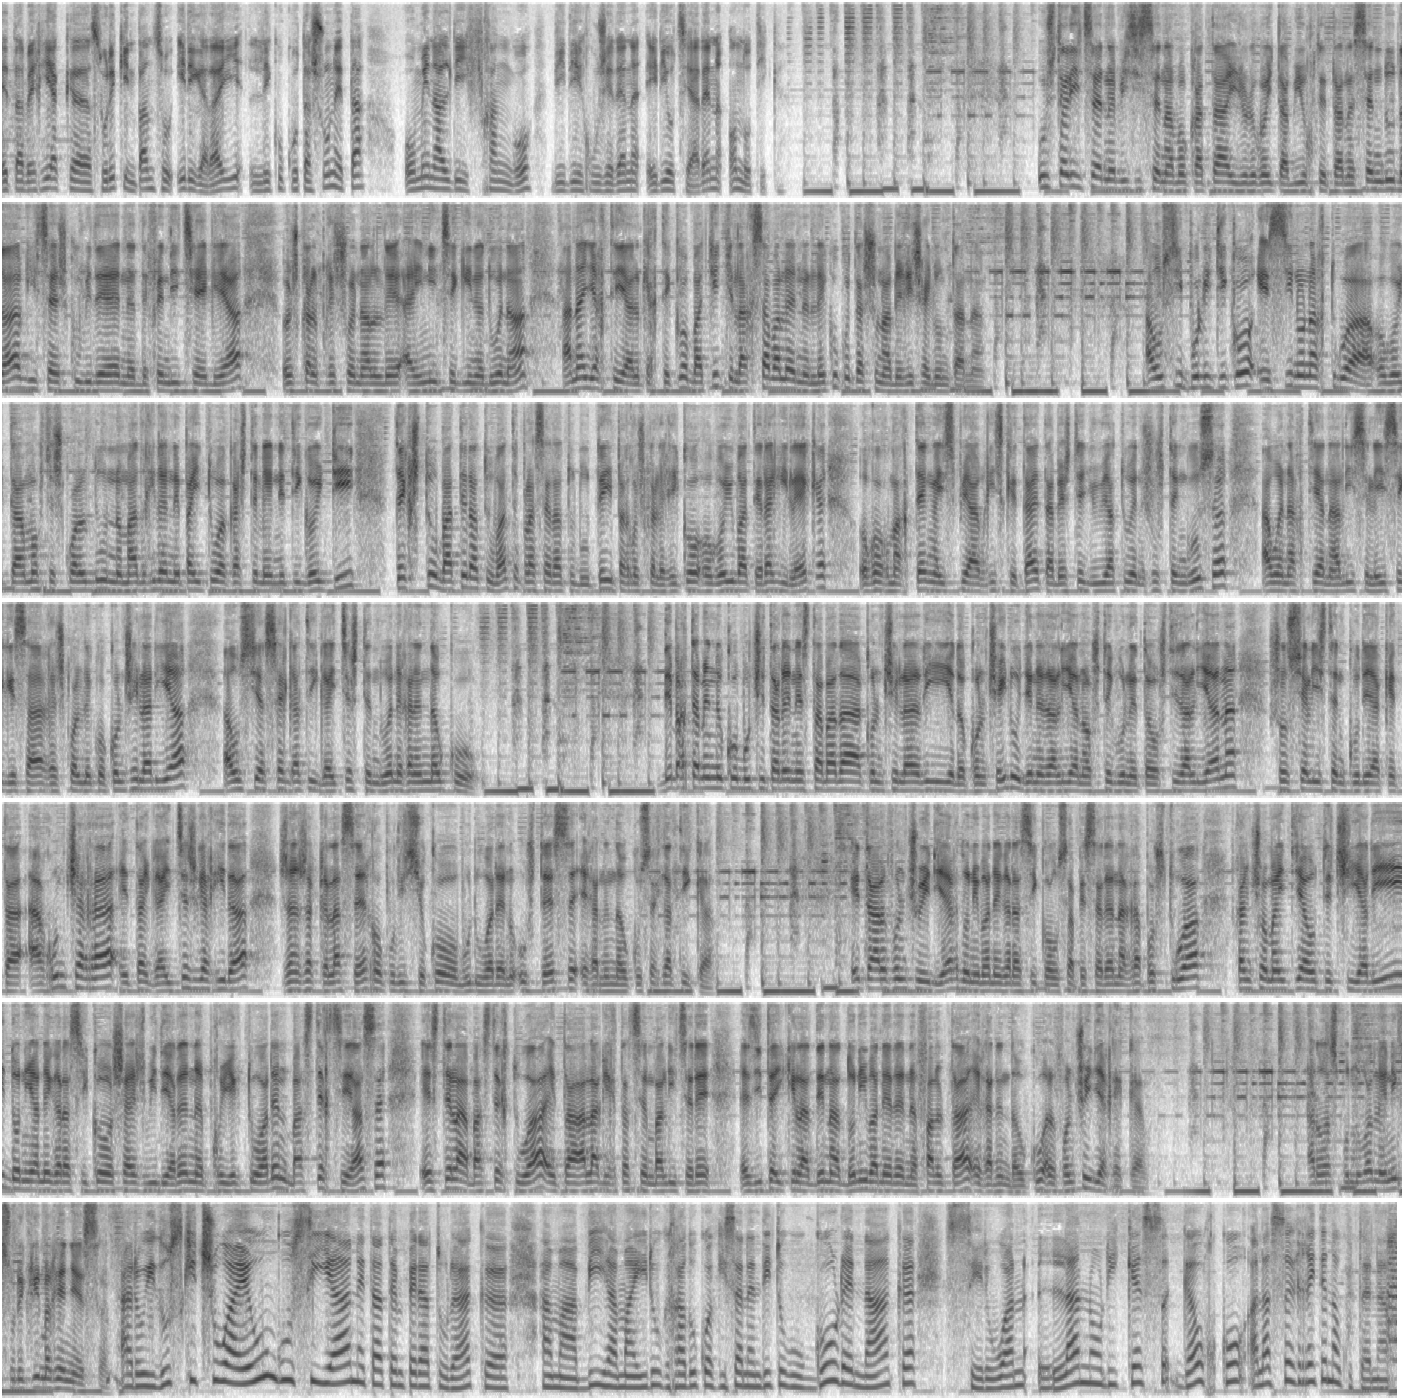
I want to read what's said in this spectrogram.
Eta berriak eh, zurekin pantzu irigarai, lekukutasun eta omenaldi frango Didi Rugeren eriotzearen ondotik. Ustaritzen bizitzen abokata irurgoita biurtetan zendu da, giza eskubideen defenditzailea, Euskal Presoen alde hainitzegin duena, anai artea elkarteko batit lakzabalen lekukotasuna berri sailuntana. Hauzi politiko ezin onartua, ogoita amost eskualdun Madrilen epaitua kastelenetik goiti, tekstu bateratu bat plazaratu dute Ipar Euskal Herriko ogoi bat eragilek, horor marten aizpea abrizketa eta beste juiatuen sustenguz, hauen artean aliz leizegezar eskualdeko kontseilaria, hauzia zergatik gaitzesten duen eranen dauku. Departamentuko butxitaren ez bada kontxelari edo kontxeilu generalian ostegun eta ostiralian, sozialisten kudeak eta aguntxarra eta gaitzesgarri da Jean-Jacques Lasser oposizioko buduaren ustez eranen dauku zergatika. Eta Alfonso Idiar, doni bane garaziko hausapesaren agapostua, Frantxo Maitia autetxiari, doni bane garaziko saesbidearen proiektuaren baztertzeaz, ez dela baztertua eta ala gertatzen balitz ere ez dena doni baneren falta, eganen dauku Alfonso Idiarek. Aro azpundu bat lehenik zurekin marianez. Aro iduzkitsua egun guzian eta temperaturak eh, ama bi ama iru gradukoak izanen ditugu gorenak zeruan lan horik ez gaurko ala zerreiten aukutena.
